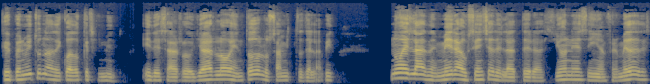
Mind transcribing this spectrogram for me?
que permite un adecuado crecimiento y desarrollarlo en todos los ámbitos de la vida. No es la mera ausencia de alteraciones y enfermedades,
